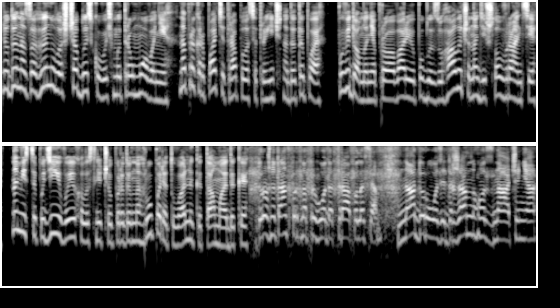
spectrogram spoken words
людина загинула, ще близько восьми травмовані. На Прикарпатті трапилася трагічна ДТП. Повідомлення про аварію поблизу Галича надійшло вранці. На місце події виїхала слідчо-оперативна група, рятувальники та медики. Дорожньо-транспортна пригода трапилася на дорозі державного значення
